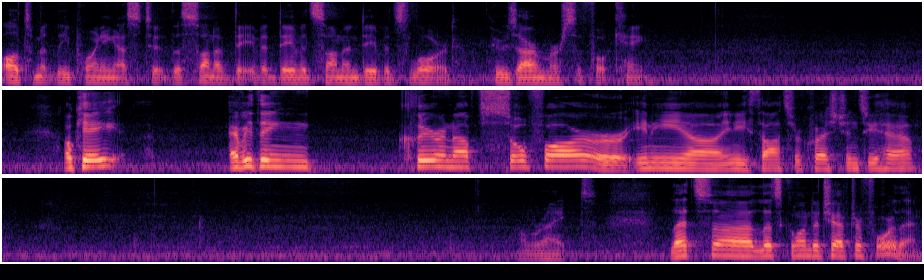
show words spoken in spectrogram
ultimately pointing us to the Son of David, David's Son and David's Lord, who's our merciful king. Okay, everything clear enough so far, or any, uh, any thoughts or questions you have? All right. Let's, uh, let's go on to chapter 4 then.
